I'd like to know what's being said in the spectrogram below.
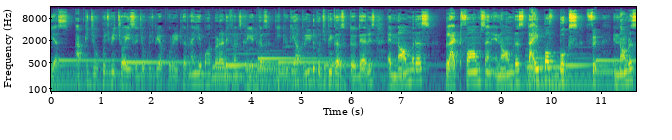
yes आपकी जो कुछ भी चॉइस है, जो कुछ भी आपको रीड करना है, ये बहुत बड़ा डिफरेंस क्रिएट कर सकती है, क्योंकि आप रीड कुछ भी कर सकते हो. There is enormous platforms and enormous type of books enormous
